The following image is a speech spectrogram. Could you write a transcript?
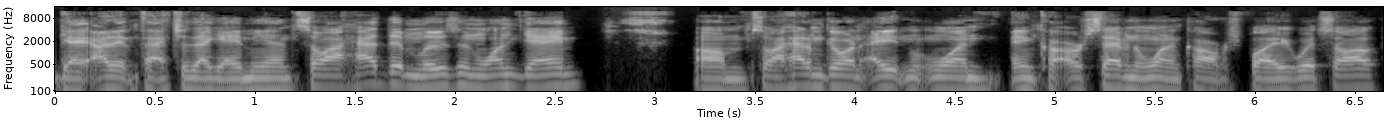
game. I didn't factor that game in. So I had them losing one game. Um, so I had them going eight and one and or seven and one in conference play, which I'll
